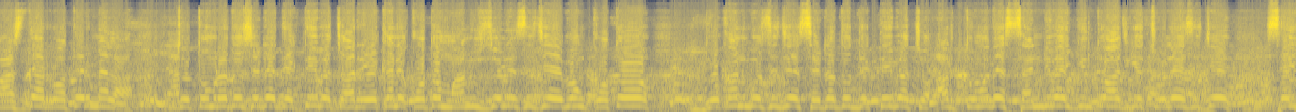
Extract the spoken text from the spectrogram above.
বাঁশদার রথের মেলা। তো তোমরা তো সেটা দেখতেই পাচ্ছ, আর এখানে কত মানুষজন এসেছে এবং কত দোকান বসেছে, সেটা তো দেখতেই পাচ্ছ। আর তোমাদের স্যান্ডি ভাই কিন্তু আজকে চলে এসেছে সেই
